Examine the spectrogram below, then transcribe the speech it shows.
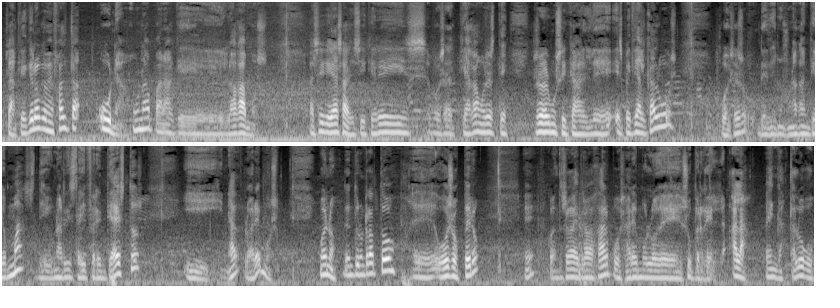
O sea, que creo que me falta una, una para que lo hagamos. Así que ya sabéis, si queréis que hagamos este crossover musical de especial Calvos, pues eso, dedirnos una canción más de un artista diferente a estos y nada, lo haremos. Bueno, dentro de un rato, eh, o eso espero, eh, cuando salga de trabajar, pues haremos lo de Supergirl. ¡Hala! Venga, hasta luego.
